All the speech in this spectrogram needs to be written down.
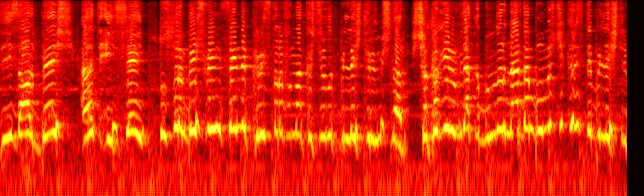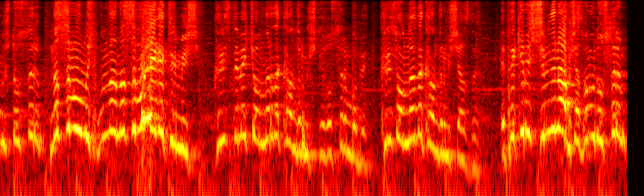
These are 5 and insane. Dostlarım 5 ve insane de Chris tarafından kaçırılıp birleştirilmişler. Şaka gibi bir dakika bunları nereden bulmuş ki Chris de birleştirmiş dostlarım. Nasıl bulmuş bunları nasıl buraya getirmiş? Chris demek ki onları da kandırmış diyor dostlarım Bobby. Chris onları da kandırmış yazdı. E peki biz şimdi ne yapacağız Bobby dostlarım?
